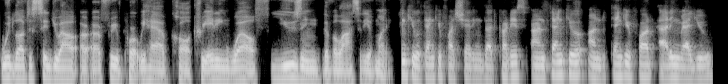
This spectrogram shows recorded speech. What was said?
we'd love to send you out a, a free report we have called "Creating Wealth Using the Velocity of Money." Thank you, thank you for sharing that, Curtis, and thank you, and thank you for adding value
